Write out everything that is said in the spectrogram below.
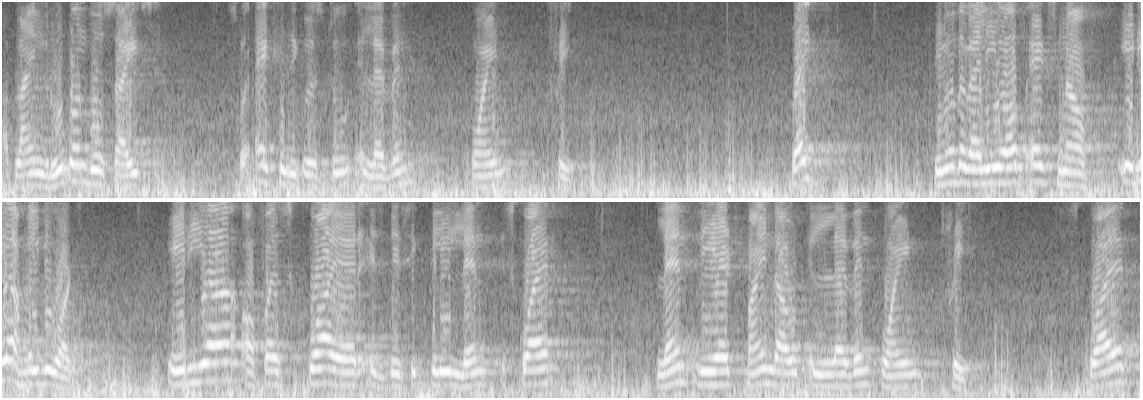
Applying root on both sides so x is equals to 11.3 right? We know the value of x. Now area will be what? Area of a square is basically length square. Length we had find out 11.3 square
